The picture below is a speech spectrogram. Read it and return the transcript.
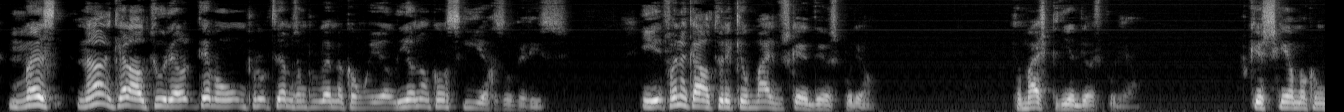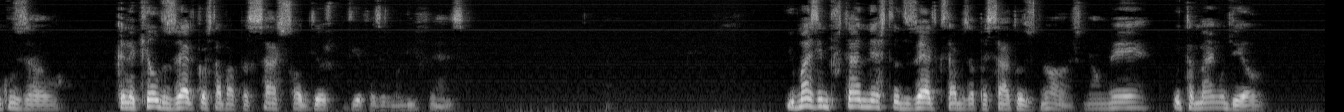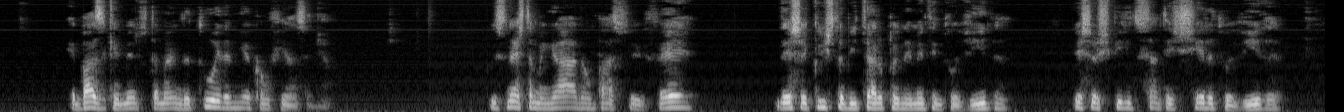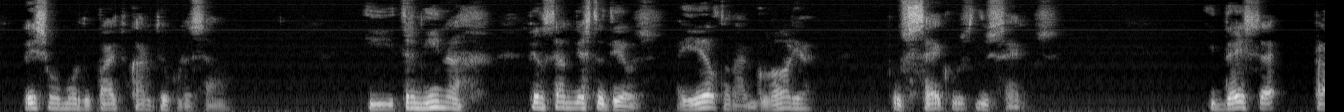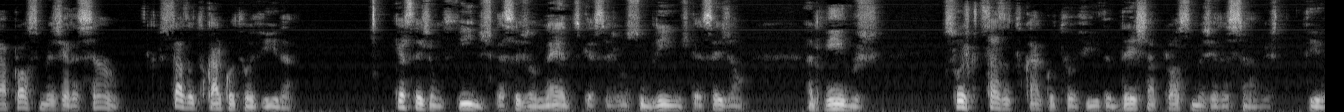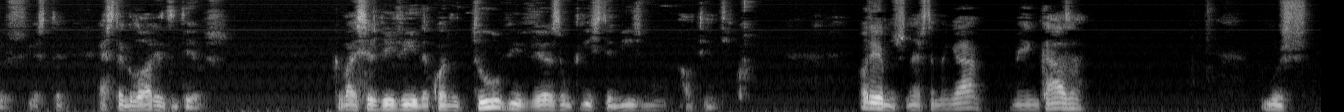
Mas naquela altura teve um, tivemos um problema com ele e eu não conseguia resolver isso. E foi naquela altura que eu mais busquei a Deus por ele. Que eu mais pedi a Deus por ele. Porque eu cheguei a uma conclusão que naquele deserto que eu estava a passar só Deus podia fazer uma diferença. E o mais importante neste deserto que estamos a passar todos nós não é o tamanho dele, é basicamente o tamanho da tua e da minha confiança nele. Por isso, nesta manhã, dá um passo de fé, deixa Cristo habitar plenamente em tua vida, deixa o Espírito Santo encher a tua vida, deixa o amor do Pai tocar o teu coração. E termina pensando neste Deus. A Ele toda a glória pelos séculos dos séculos e deixa para a próxima geração que tu estás a tocar com a tua vida. Quer sejam filhos, quer sejam netos, quer sejam sobrinhos, quer sejam amigos, pessoas que tu estás a tocar com a tua vida, deixa à próxima geração este Deus, este, esta glória de Deus, que vai ser vivida quando tu viveres um cristianismo autêntico. Oremos nesta manhã, em casa, vamos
